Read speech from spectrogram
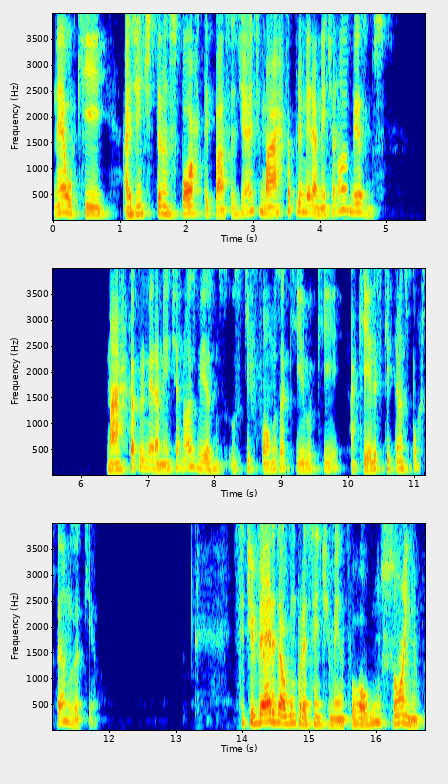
Né? O que a gente transporta e passa adiante marca primeiramente a nós mesmos marca primeiramente a nós mesmos, os que fomos aquilo que aqueles que transportamos aquilo. Se tiveres algum pressentimento ou algum sonho,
